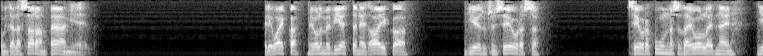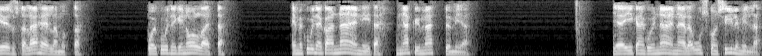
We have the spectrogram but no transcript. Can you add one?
kuin tällä sadan päämiehellä. Eli vaikka me olemme viettäneet aikaa Jeesuksen seurassa, seurakunnassa tai olleet näin Jeesusta lähellä, mutta voi kuitenkin olla, että emme kuitenkaan näe niitä näkymättömiä. Ja ei ikään kuin näe näillä uskon silmillä.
